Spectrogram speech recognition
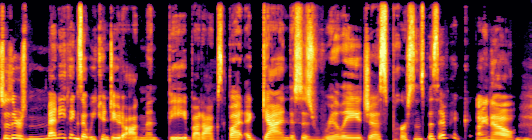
So there's many things that we can do to augment the buttocks, but again, this is really just person specific. I know. Mhm.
